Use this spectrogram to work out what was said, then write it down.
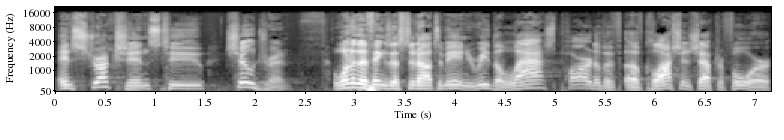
instructions to children. One of the things that stood out to me, and you read the last part of, of Colossians chapter 4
